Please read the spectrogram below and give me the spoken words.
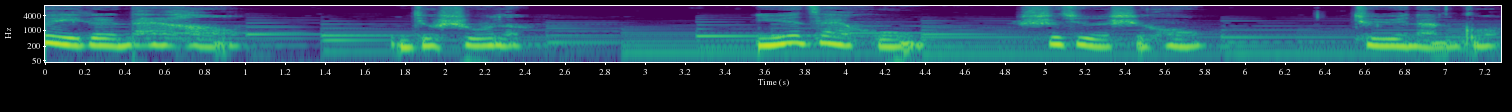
对一个人太好，你就输了。你越在乎，失去的时候就越难过。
